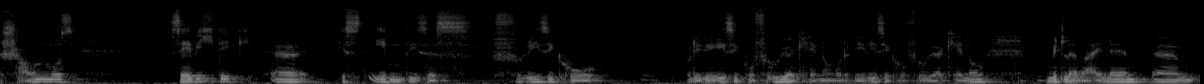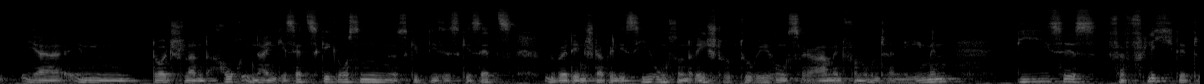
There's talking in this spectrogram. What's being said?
schauen muss. Sehr wichtig ist eben dieses Risiko oder die Risikofrüherkennung oder die Risikofrüherkennung mittlerweile ähm, ja in Deutschland auch in ein Gesetz gegossen. Es gibt dieses Gesetz über den Stabilisierungs- und Restrukturierungsrahmen von Unternehmen. Dieses verpflichtet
